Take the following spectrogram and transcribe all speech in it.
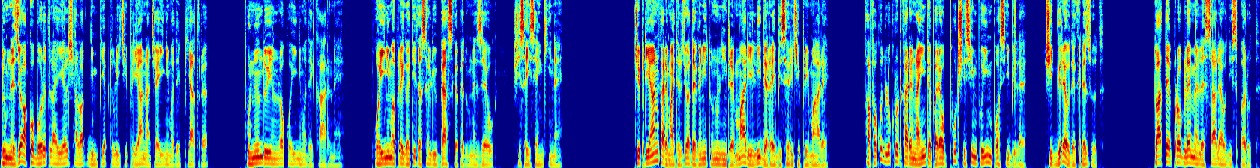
Dumnezeu a coborât la el și a luat din pieptul lui Ciprian acea inimă de piatră, punându-i în loc o inimă de carne, o inimă pregătită să-L iubească pe Dumnezeu și să-i se închine. Ciprian, care mai târziu a devenit unul dintre marii lideri ai bisericii primare, a făcut lucruri care înainte păreau pur și simplu imposibile și greu de crezut. Toate problemele sale au dispărut.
